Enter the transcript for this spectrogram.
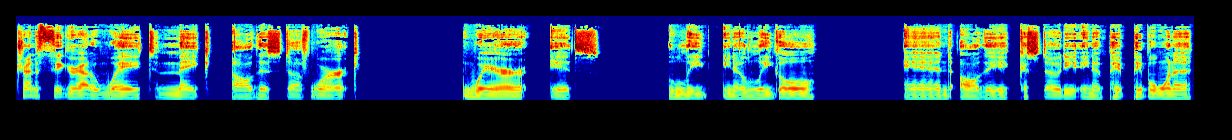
trying to figure out a way to make all this stuff work where it's le- you know, legal and all the custodian, you know, pe- people want to,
